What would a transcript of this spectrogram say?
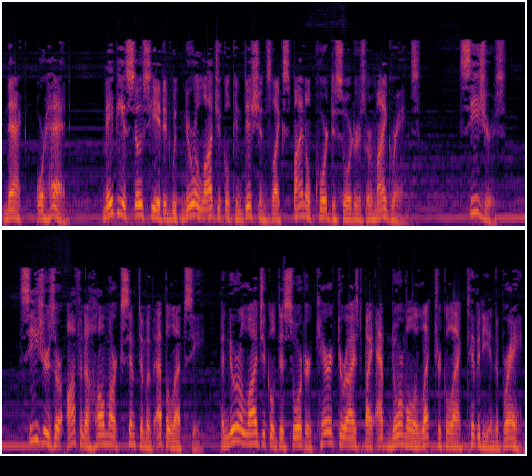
neck, or head, may be associated with neurological conditions like spinal cord disorders or migraines. Seizures. Seizures are often a hallmark symptom of epilepsy, a neurological disorder characterized by abnormal electrical activity in the brain.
